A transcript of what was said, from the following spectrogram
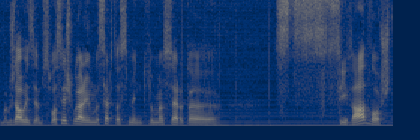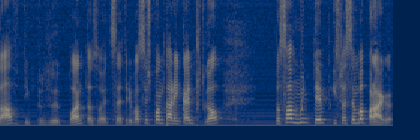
vamos dar um exemplo. Se vocês pegarem uma certa semente de uma certa cidade ou estado, tipo de plantas ou etc., e vocês plantarem cá em Portugal, passado muito tempo, isso vai ser uma praga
